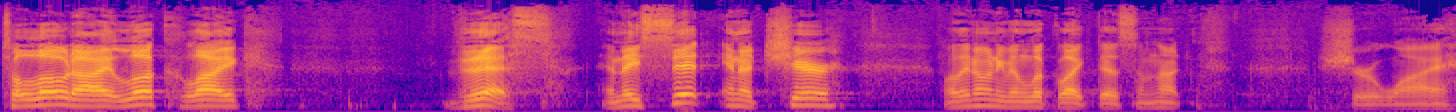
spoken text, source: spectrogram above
to Lodi look like this. And they sit in a chair. Well, they don't even look like this. I'm not sure why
